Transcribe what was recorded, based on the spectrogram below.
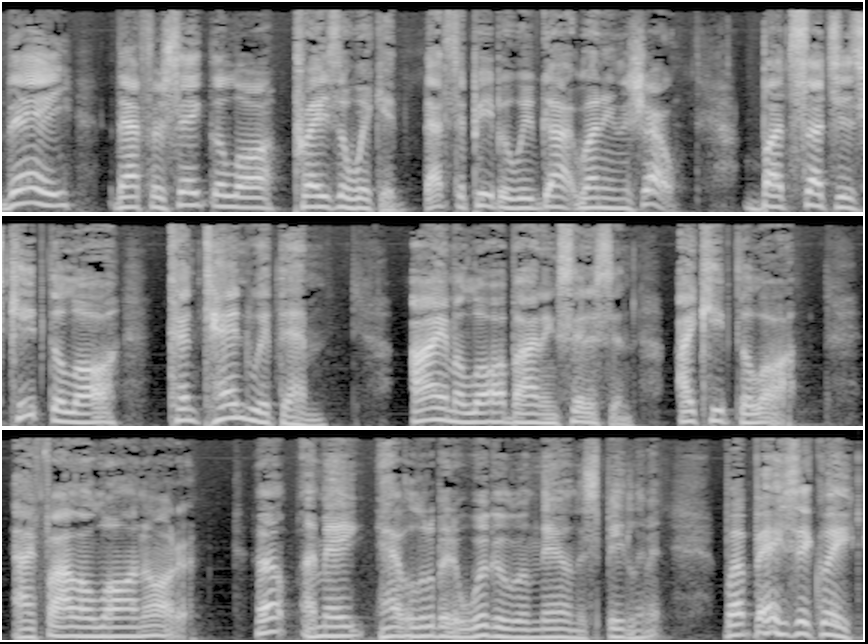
They that forsake the law praise the wicked. That's the people we've got running the show. But such as keep the law contend with them. I am a law abiding citizen. I keep the law. I follow law and order. Well, I may have a little bit of wiggle room there on the speed limit. But basically,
